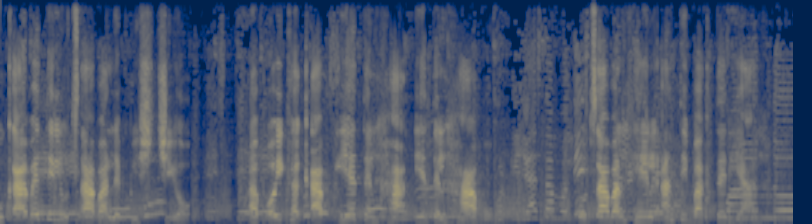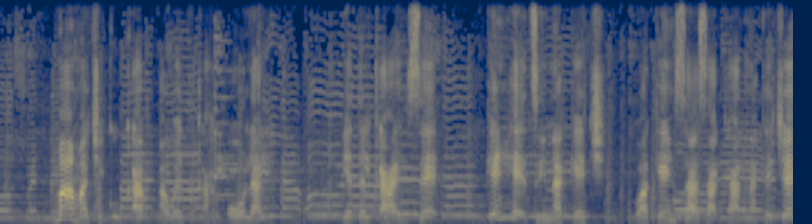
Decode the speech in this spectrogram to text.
Ukabeti lutzaba le pischio. Ap oy kakap yetel ha yetel habu. Utzabal gel antibacterial. Mama chikuk ap awet kah olal. Yetel kaise ken hetsin na kech wa ken sasa kal na keche.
